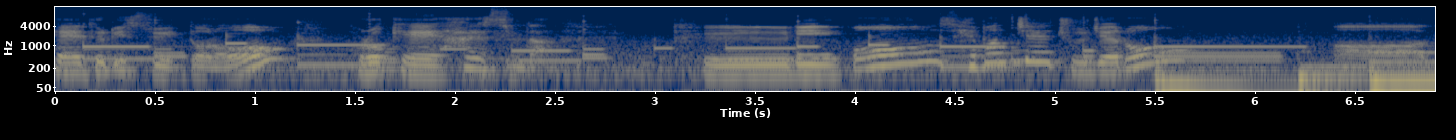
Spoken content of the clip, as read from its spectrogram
해드릴 수 있도록 그렇게 하겠습니다. 그리고 세 번째 주제로 어,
